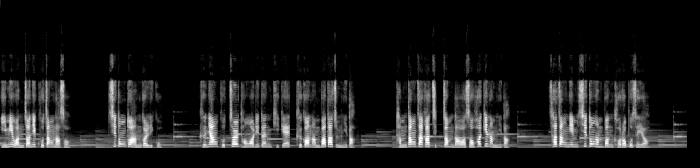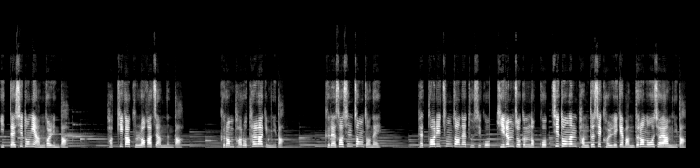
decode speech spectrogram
이미 완전히 고장나서 시동도 안 걸리고 그냥 고철 덩어리 된 기계 그건 안 받아줍니다. 담당자가 직접 나와서 확인합니다. 사장님 시동 한번 걸어보세요. 이때 시동이 안 걸린다. 바퀴가 굴러가지 않는다. 그럼 바로 탈락입니다. 그래서 신청 전에 배터리 충전해 두시고 기름 조금 넣고 시동은 반드시 걸리게 만들어 놓으셔야 합니다.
